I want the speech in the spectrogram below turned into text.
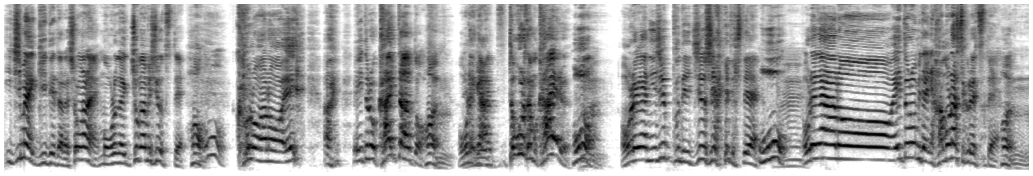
1枚聴いてたらしょうがない。もう俺が一丁噛みしようっつって。はこのあのエイあエイトロー書いた後、はい。俺が所さんも帰る、お俺が20分で一応仕上げてきてお俺があのーエイトローみたいにハモらせてくれっつって、はい。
